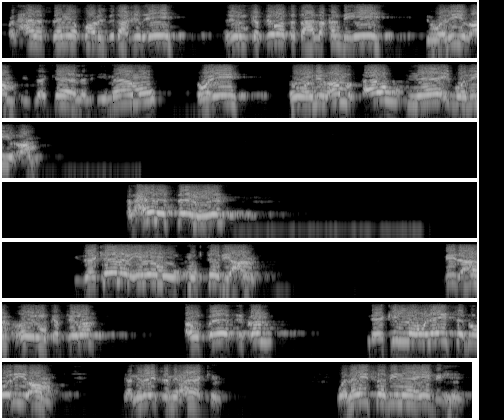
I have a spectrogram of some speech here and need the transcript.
والحالة الثانية صاحب البدعة غير إيه؟ غير مكفرة تتعلقان بإيه؟ بولي الأمر. إذا كان الإمام هو إيه؟ هو ولي الأمر أو نائب ولي الأمر. الحالة الثانية إذا كان الإمام مبتدعا بدعة غير مكفرة أو فاسقا لكنه ليس بولي أمر يعني ليس بحاكم وليس بنائبه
